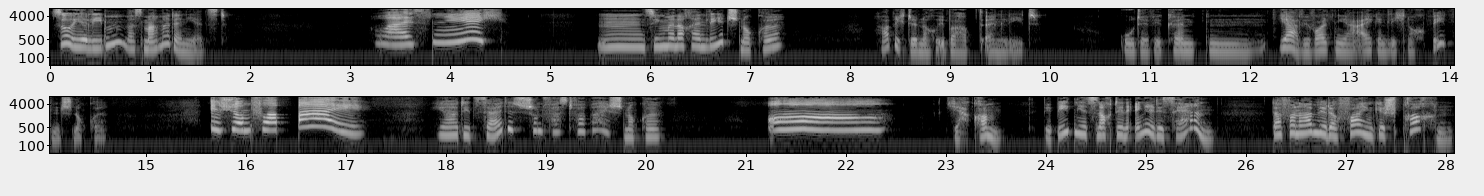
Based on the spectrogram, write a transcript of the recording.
So, ihr Lieben, was machen wir denn jetzt? Weiß nicht. Hm, singen wir noch ein Lied, Schnuckel? Hab ich denn noch überhaupt ein Lied? Oder wir könnten. Ja, wir wollten ja eigentlich noch beten, Schnuckel. Ist schon vorbei. Ja, die Zeit ist schon fast vorbei, Schnuckel. Oh. Ja, komm, wir beten jetzt noch den Engel des Herrn. Davon haben wir doch vorhin gesprochen.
